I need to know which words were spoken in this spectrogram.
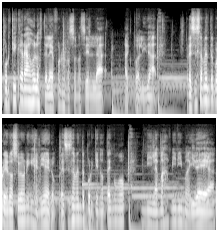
¿por qué carajo los teléfonos no son así en la actualidad? Precisamente porque no soy un ingeniero, precisamente porque no tengo ni la más mínima idea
